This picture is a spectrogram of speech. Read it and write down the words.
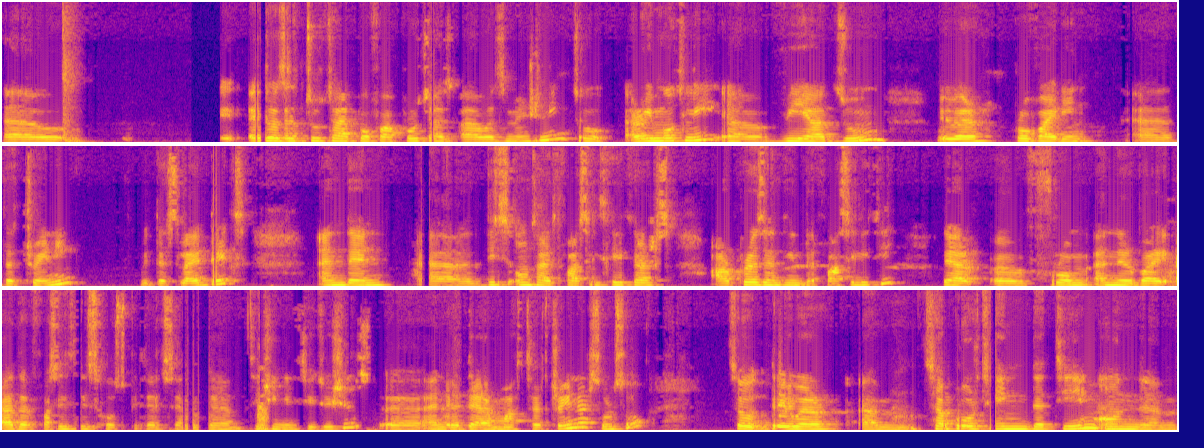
Uh, it, was a two type of approach as I was mentioning. So remotely uh, via Zoom, we were providing uh, the training with the slide decks and then uh, these on-site facilitators are present in the facility. They are uh, from a nearby other facilities, hospitals, and um, teaching institutions, uh, and they are master trainers also. So they were um, supporting the team on um,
